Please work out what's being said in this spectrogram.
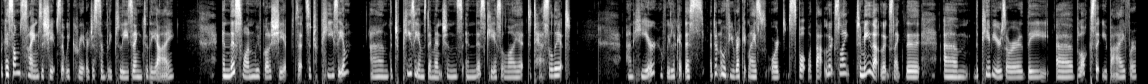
because sometimes the shapes that we create are just simply pleasing to the eye. In this one, we've got a shape that's a trapezium and the trapezium's dimensions in this case allow it to tessellate. And here, if we look at this, I don't know if you recognize or spot what that looks like. To me, that looks like the um, the pavers or the uh, blocks that you buy for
